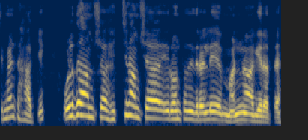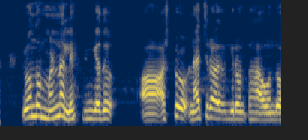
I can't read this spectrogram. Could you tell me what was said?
ಸಿಮೆಂಟ್ ಹಾಕಿ, ಉಳಿದ ಅಂಶ, ಹೆಚ್ಚಿನ ಅಂಶ ಇರುವಂಥದ್ದು ಇದರಲ್ಲಿ ಮಣ್ಣು ಆಗಿರುತ್ತೆ. ಈ ಒಂದು ಮಣ್ಣಲ್ಲಿ ನಿಮಗೆ ಅದು ಅಷ್ಟು ನ್ಯಾಚುರಲ್ ಆಗಿರುವಂತಹ ಒಂದು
